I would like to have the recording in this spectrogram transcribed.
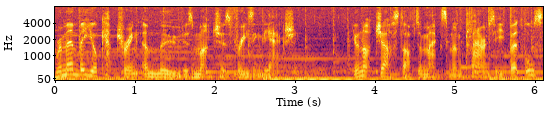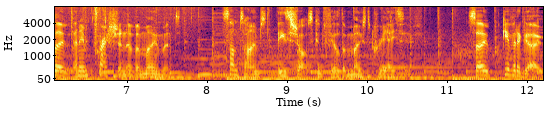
Remember you're capturing a mood as much as freezing the action. You're not just after maximum clarity, but also an impression of a moment. Sometimes these shots can feel the most creative. So give it a go,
